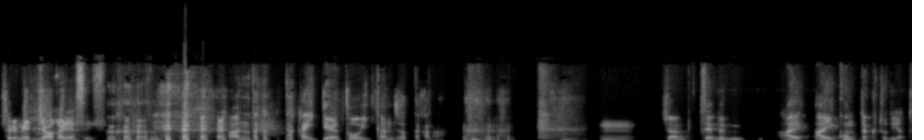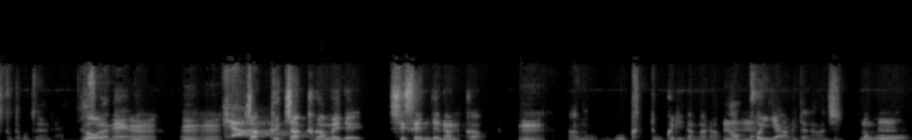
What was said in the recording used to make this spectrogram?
それめっちゃわかりやすいです。ど。あんな高く高いっていうよりは遠い感じだったかな。うん。じゃあ、全部アイ、アイコンタクトでやってたってことだよね。そうだね。うん。うんうん。ジャック、ジャックが目で、視線でなんか、うん。あの、送って、送りながら、うんうんあ、来いや、みたいな感じのうんを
